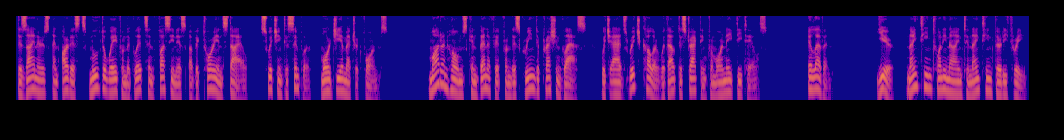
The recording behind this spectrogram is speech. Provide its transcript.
designers and artists moved away from the glitz and fussiness of Victorian style, switching to simpler, more geometric forms. Modern homes can benefit from this green depression glass, which adds rich color without distracting from ornate details. 11. Year, 1929 to 1933.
